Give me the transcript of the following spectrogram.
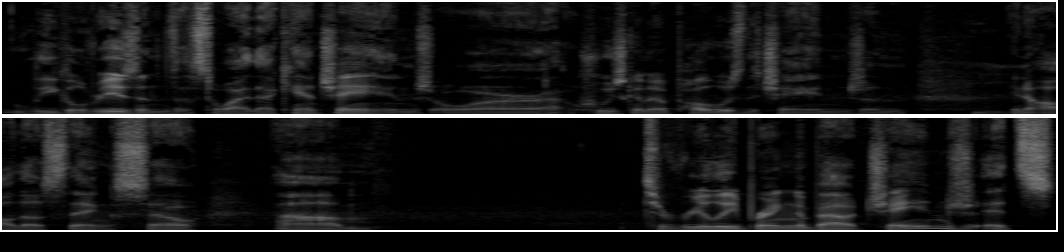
legal reasons as to why that can't change or who's going to oppose the change and you know all those things. So um, to really bring about change, it's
